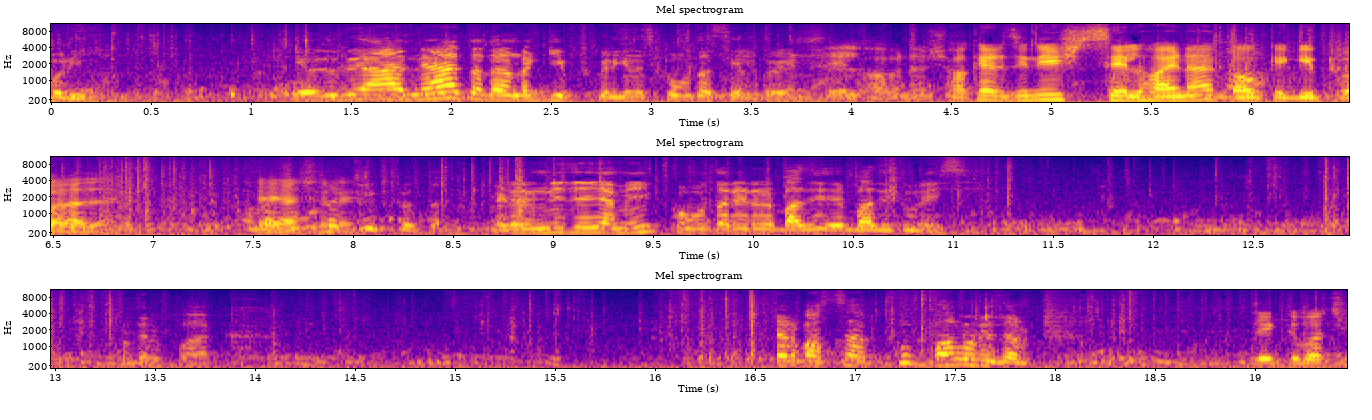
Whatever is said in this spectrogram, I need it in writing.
করি। কেউ যদি আর নেয় তাদের আমরা গিফট করি কিন্তু কবুতর সেল করি না। সেল হবে না। শখের জিনিস সেল হয় না কাউকে গিফট করা যায়। কবুতর আসলে। এটা নিজেই আমি কবুতর এটার বাজি বাজি তুলেছি। কবুতর পাক। এটার বাচ্চা খুব ভালো রেজাল্ট। দেখতে পাচ্ছি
